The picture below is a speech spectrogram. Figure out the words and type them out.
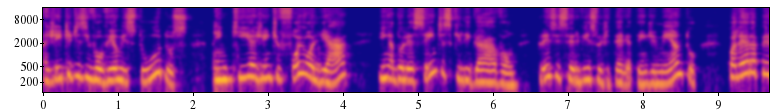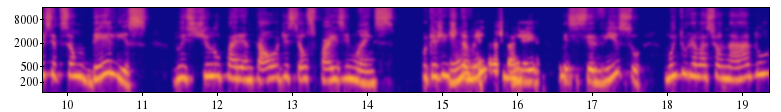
a gente desenvolveu estudos em que a gente foi olhar em adolescentes que ligavam para esse serviço de teleatendimento, qual era a percepção deles do estilo parental de seus pais e mães. Porque a gente hum, também tinha esse serviço muito relacionado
